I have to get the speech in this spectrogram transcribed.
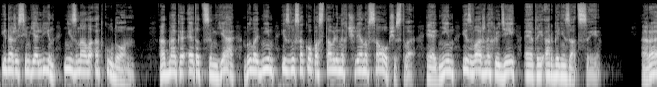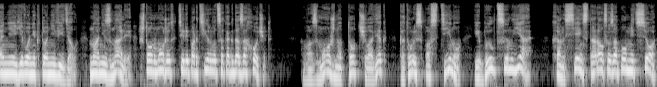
и даже семья Лин не знала, откуда он. Однако этот Цинья был одним из высоко поставленных членов сообщества и одним из важных людей этой организации. Ранее его никто не видел, но они знали, что он может телепортироваться, когда захочет. Возможно, тот человек, который спас Тину, и был Цинья. Хан Сень старался запомнить все,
